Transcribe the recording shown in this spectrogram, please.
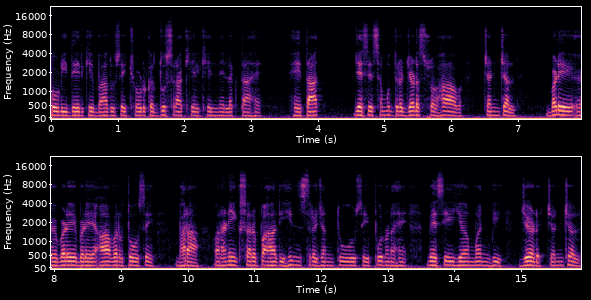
थोड़ी देर के बाद उसे छोड़कर दूसरा खेल खेलने लगता है। हेतात जैसे समुद्र जड़ स्वभाव चंचल, बड़े बड़े बड़े आवर्तों से भरा और अनेक सर्प आदि हिंस्र जंतुओं से पूर्ण है। वैसे यह मन भी जड़, चंचल,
